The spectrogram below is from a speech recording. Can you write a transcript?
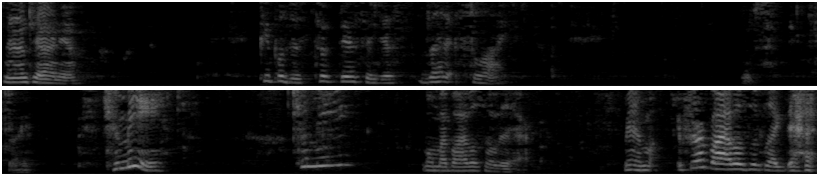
Man, I'm telling you. People just took this and just let it slide. Oops. Sorry. To me, to me, well, my Bible's over there. Man, if our Bibles look like that,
